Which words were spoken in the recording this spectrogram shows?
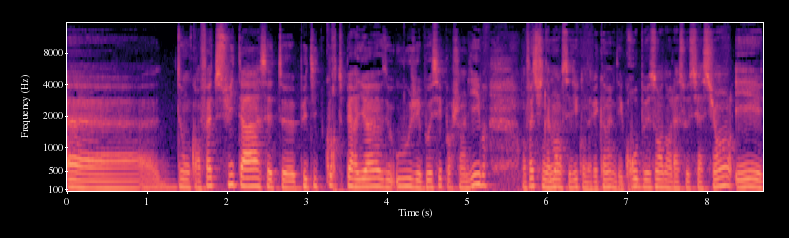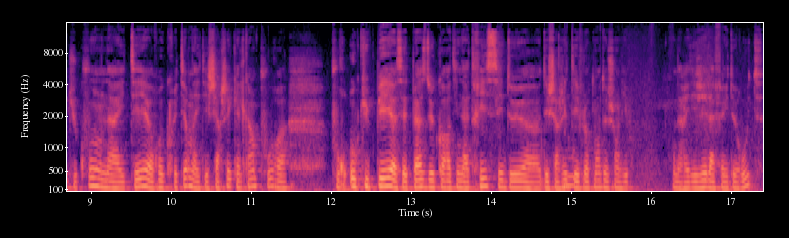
Euh, donc en fait, suite à cette petite courte période où j'ai bossé pour Champ Libre, en fait finalement on s'est dit qu'on avait quand même des gros besoins dans l'association et du coup on a été recruté, on a été chercher quelqu'un pour, pour occuper cette place de coordinatrice et de, de chargée de mmh. développement de Champ Libre. On a rédigé la feuille de route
